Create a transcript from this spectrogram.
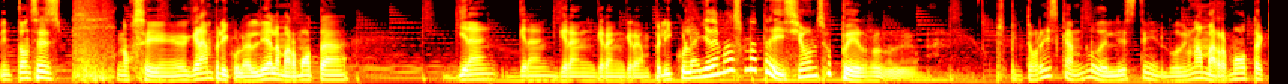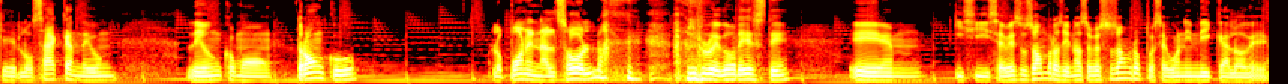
Entonces, no sé, gran película. El Día de la Marmota, gran, gran, gran, gran, gran película. Y además una tradición súper pues, pintoresca, ¿no? Lo del este, lo de una marmota que lo sacan de un, de un como tronco, lo ponen al sol, alrededor este. eh, y si se ve sus hombros, si no se ve sus hombros, pues según indica lo de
